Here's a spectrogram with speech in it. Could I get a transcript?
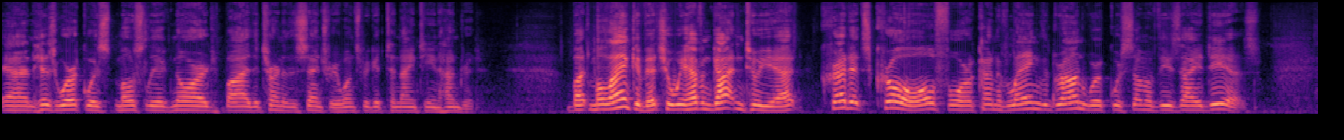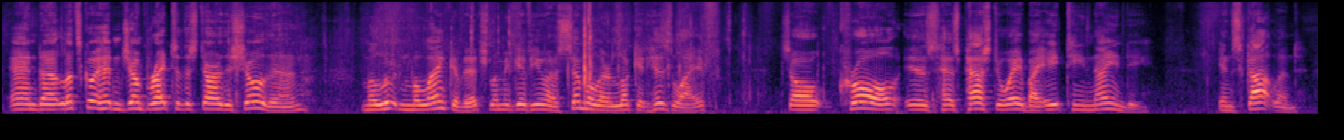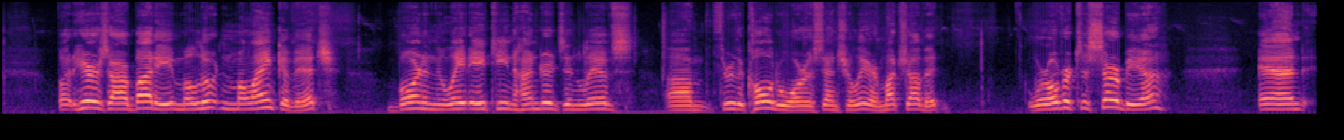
And his work was mostly ignored by the turn of the century, once we get to 1900. But Milankovitch, who we haven't gotten to yet, credits Croll for kind of laying the groundwork with some of these ideas. And uh, let's go ahead and jump right to the star of the show then, Milutin Milankovitch. Let me give you a similar look at his life. So Croll is, has passed away by 1890 in Scotland. But here's our buddy, Milutin Milankovitch, born in the late 1800s and lives um, through the Cold War, essentially, or much of it. We're over to Serbia, and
